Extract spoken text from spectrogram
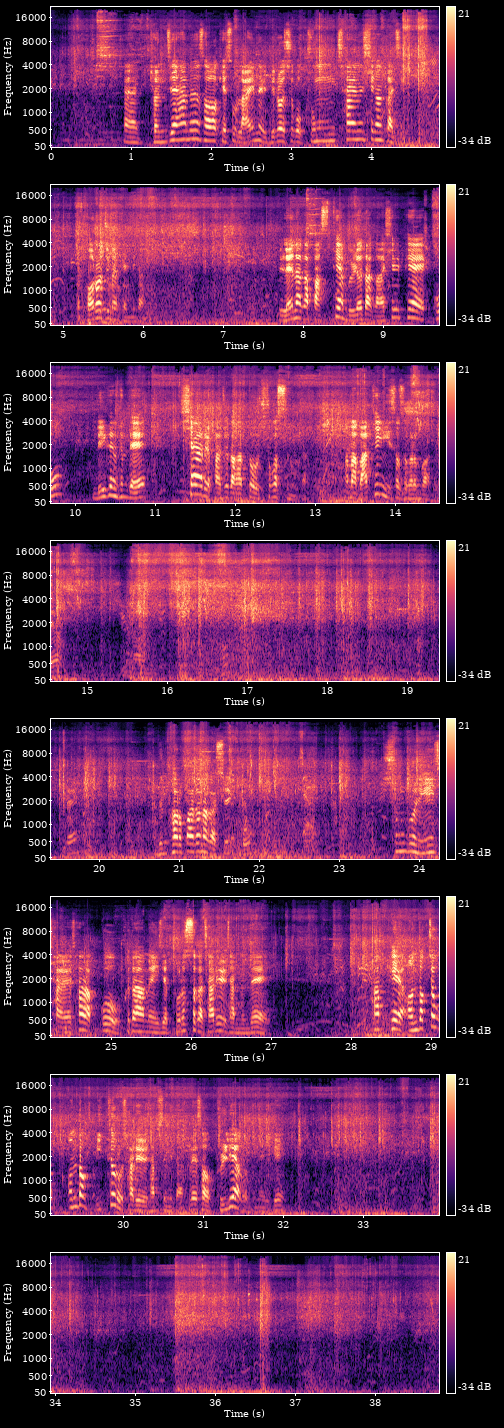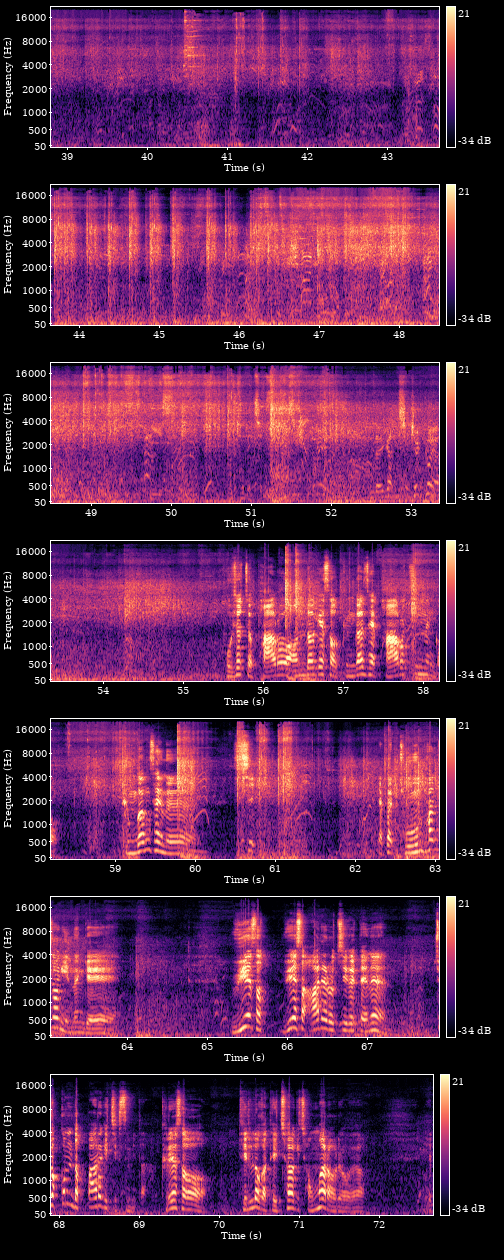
그냥 견제하면서 계속 라인을 밀어주고 궁 차는 시간까지 벌어주면 됩니다. 레나가 바스티아 물려다가 실패했고 릭은 근데 시야를 봐주다가 또 죽었습니다. 아마 마틴이 있어서 그런 것 같아요. 네. 능파로 빠져나갈 수 있고 충분히 잘 살았고 그 다음에 이제 브루스가 자리를 잡는데 하필 언덕 쪽 언덕 밑으로 자리를 잡습니다. 그래서 불리하거든요 이게. 보셨죠? 바로 언덕에서 금강새 바로 찍는 거. 금강새는 시... 약간 좋은 판정이 있는 게 위에서 위에서 아래로 찍을 때는 조금 더 빠르게 찍습니다. 그래서 딜러가 대처하기 정말 어려워요.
